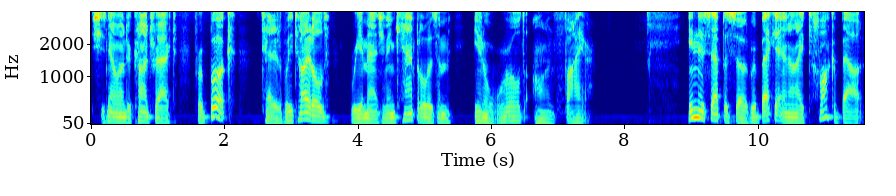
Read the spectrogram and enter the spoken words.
she's now under contract for a book tentatively titled Reimagining Capitalism in a World on Fire. In this episode, Rebecca and I talk about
